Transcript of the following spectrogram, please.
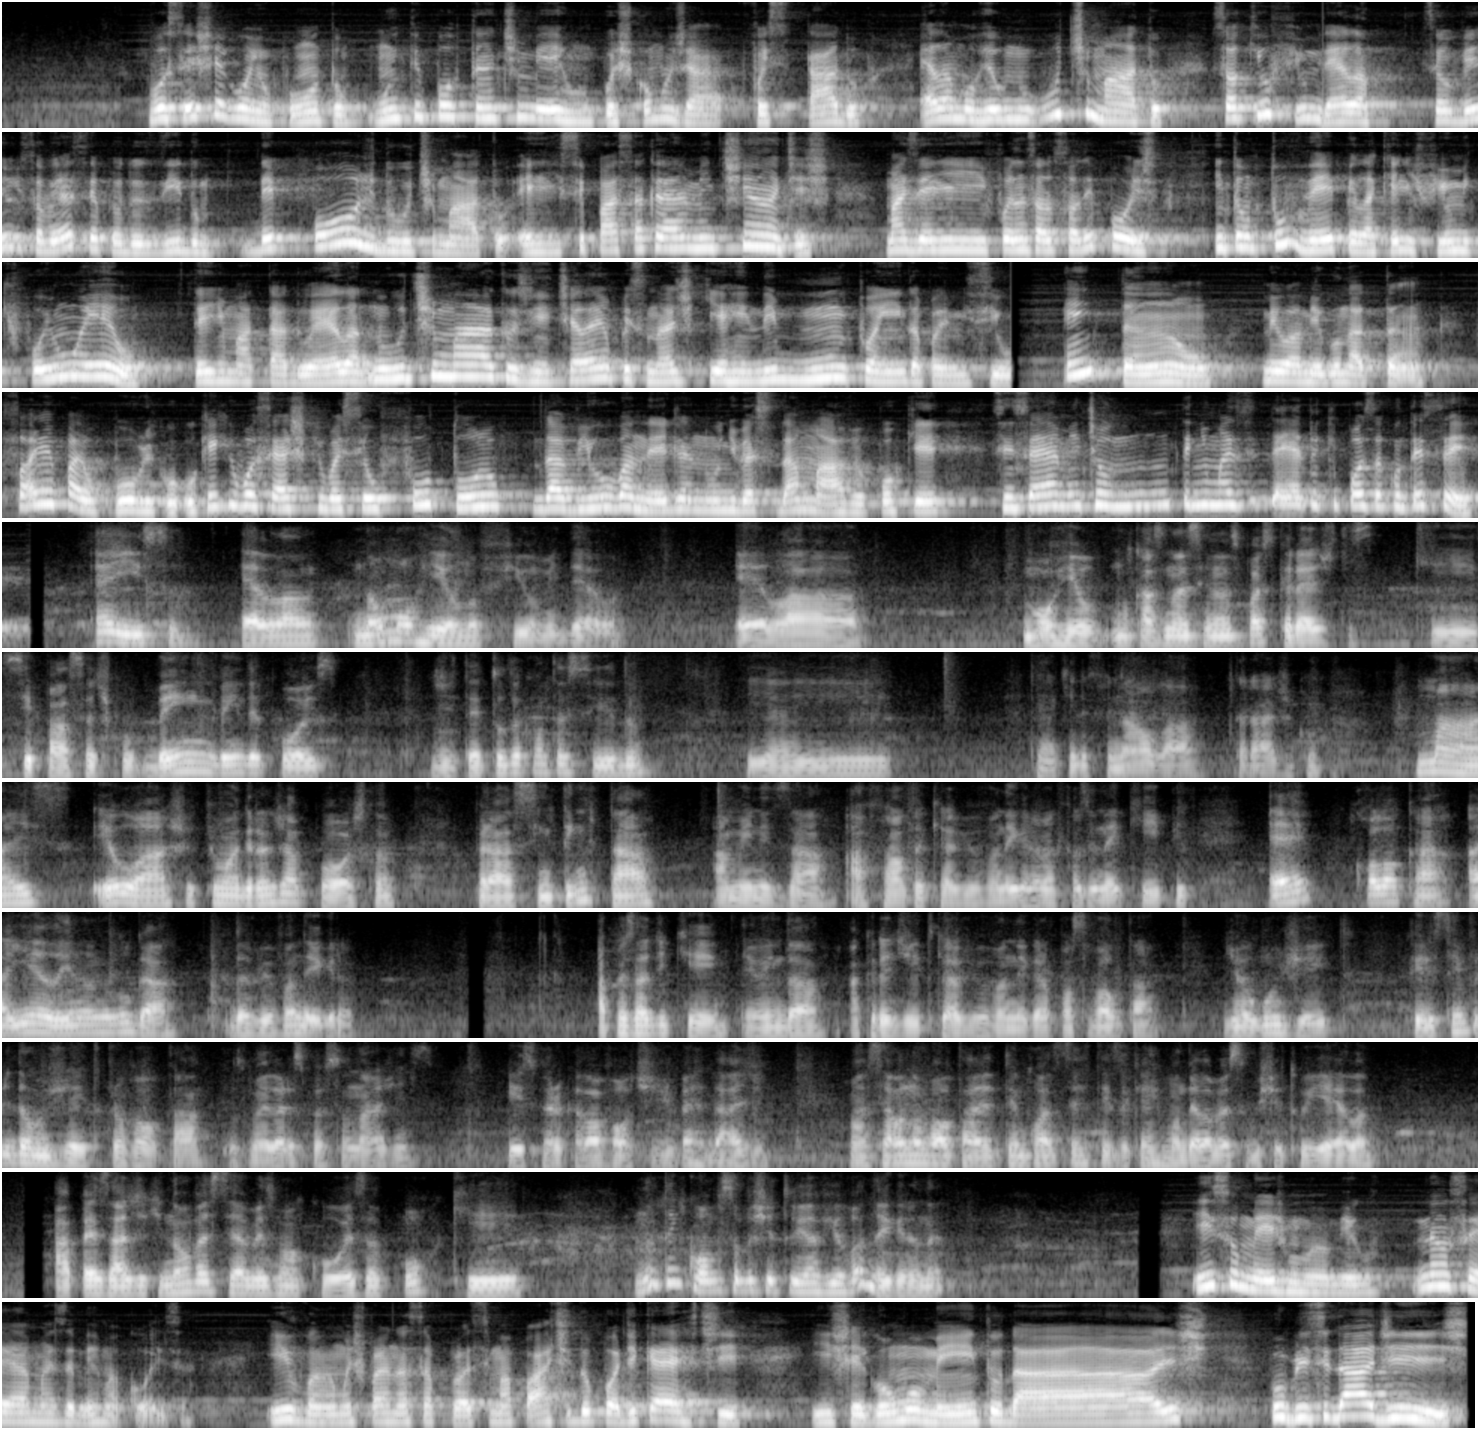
Você chegou em um ponto muito importante mesmo, pois como já foi citado, ela morreu no Ultimato. Só que o filme dela só veio, só veio a ser produzido depois do Ultimato. Ele se passa claramente antes, mas ele foi lançado só depois. Então tu vê pelo aquele filme que foi um erro ter matado ela no Ultimato, gente. Ela é um personagem que ia render muito ainda para MCU. Então, meu amigo Nathan, fale para o público o que, que você acha que vai ser o futuro da Viúva Negra no universo da Marvel, porque sinceramente eu não tenho mais ideia do que possa acontecer. É isso. Ela não morreu no filme dela. Ela morreu, no caso, nas cenas pós-créditos que se passa tipo bem bem depois de ter tudo acontecido e aí tem aquele final lá trágico mas eu acho que uma grande aposta para assim tentar amenizar a falta que a Viúva Negra vai fazer na equipe é colocar a Helena no lugar da Viúva Negra. Apesar de que eu ainda acredito que a Viúva Negra possa voltar de algum jeito porque eles sempre dão um jeito para voltar os melhores personagens. E eu espero que ela volte de verdade. Mas se ela não voltar, eu tenho quase certeza que a irmã dela vai substituir ela. Apesar de que não vai ser a mesma coisa, porque não tem como substituir a Viúva Negra, né? Isso mesmo, meu amigo, não será mais a mesma coisa. E vamos para a nossa próxima parte do podcast. E chegou o momento das publicidades.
